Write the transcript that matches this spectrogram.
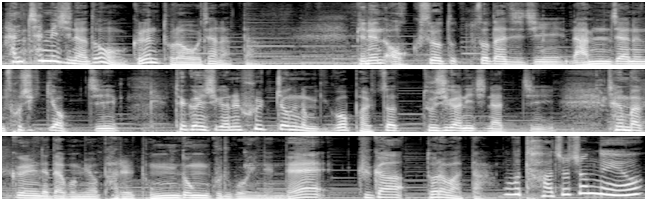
한참이 지나도 그는 돌아오지 않았다. 비는 억수로 쏟아지지 남자는 소식이 없지 퇴근 시간을 훌쩍 넘기고 벌써 두 시간이 지났지 창밖을 내다보며 발을 동동 구르고 있는데 그가 돌아왔다. 뭐 다 젖었네요.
